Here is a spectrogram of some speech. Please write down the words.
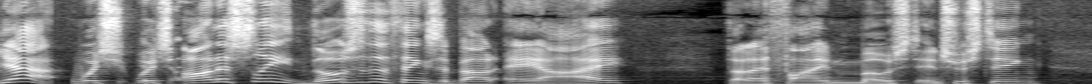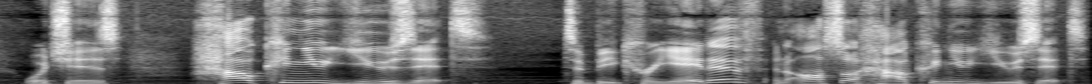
yeah, which which honestly, those are the things about AI that I find most interesting, which is how can you use it to be creative and also how can you use it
